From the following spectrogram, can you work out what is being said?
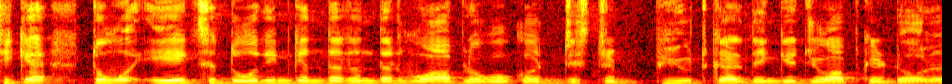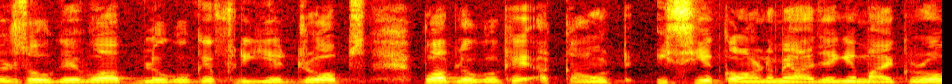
ठीक है? तो वो एक से दो दिन के अंदर अंदर वो आप लोगों को डिस्ट्रीब्यूट कर देंगे जो आपके डॉलर्स हो गए, वो आप लोगों के फ्री एयर ड्रॉप्स वो आप लोगों के अकाउंट इसी अकाउंट में आ जाएँगे माइक्रो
